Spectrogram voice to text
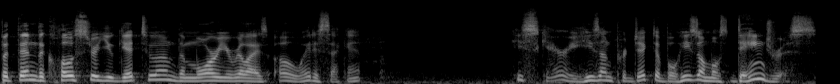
but then the closer you get to him, the more you realize, oh, wait a second. He's scary. He's unpredictable. He's almost dangerous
